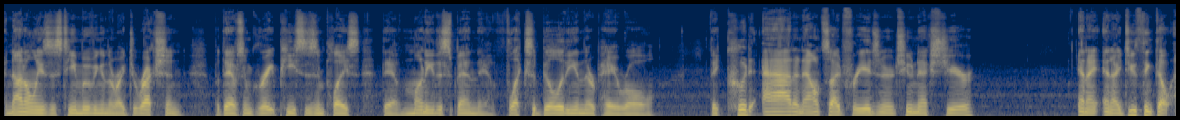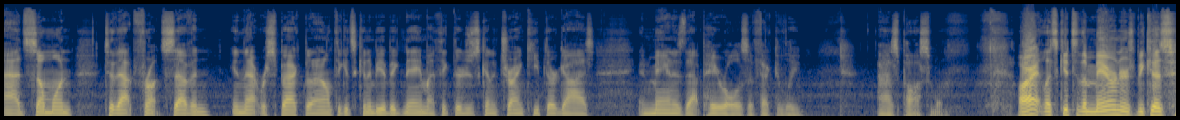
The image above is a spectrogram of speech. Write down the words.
Not only is this team moving in the right direction, but they have some great pieces in place. They have money to spend, they have flexibility in their payroll. They could add an outside free agent or two next year. And I and I do think they'll add someone to that front seven in that respect, but I don't think it's going to be a big name. I think they're just going to try and keep their guys and manage that payroll as effectively as possible. All right, let's get to the Mariners because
